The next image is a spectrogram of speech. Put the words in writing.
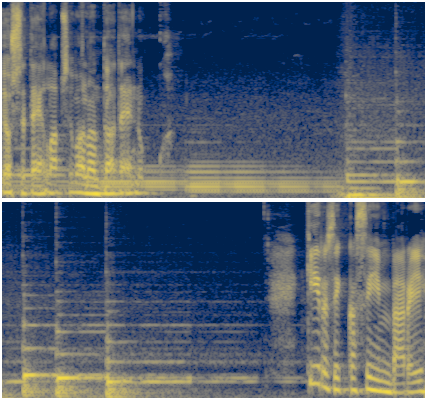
jos se teidän lapsi vaan antaa teen nukkua. Kirsikka Simberg,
